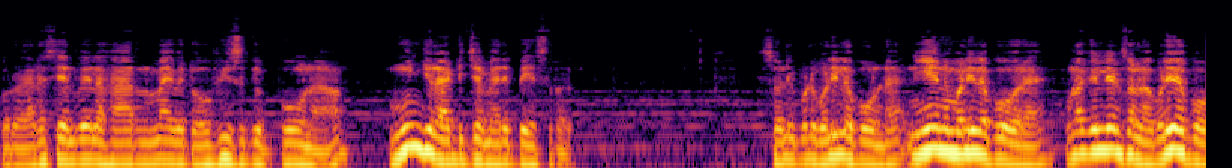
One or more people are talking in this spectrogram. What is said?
ஒரு அரசியல் வேலை காரணமா இவர் ஆஃபீஸுக்கு போனா மூஞ்சில் அடிச்ச மாதிரி பேசுறது. சொல்லி போட்டு வெளியில போன நீ என்ன வெளியில போற? உனக்கு இல்லைன்னு சொன்ன வெளியில போ.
